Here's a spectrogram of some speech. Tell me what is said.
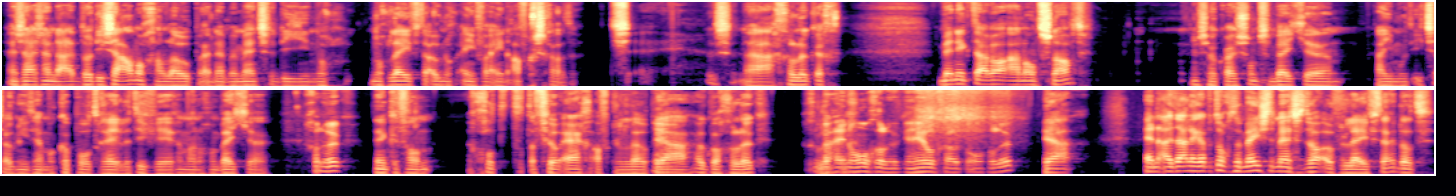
En zij zijn daar door die zaal nog gaan lopen en hebben mensen die nog, nog leefden ook nog één voor één afgeschoten. Dus nou ja, gelukkig ben ik daar wel aan ontsnapt. Dus zo kan je soms een beetje, ja, je moet iets ook niet helemaal kapot relativeren, maar nog een beetje Geluk. denken van, god, dat er veel erger af kunnen lopen. Ja, Ja. ook wel geluk. Gelukkig. Bij een ongeluk, een heel groot ongeluk. Ja. En uiteindelijk hebben toch de meeste mensen het wel overleefd. Hè? Dat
